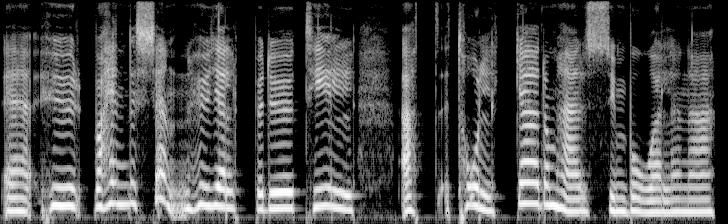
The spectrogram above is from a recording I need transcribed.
eh, hur, vad händer sen? Hur hjälper du till att tolka de här symbolerna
